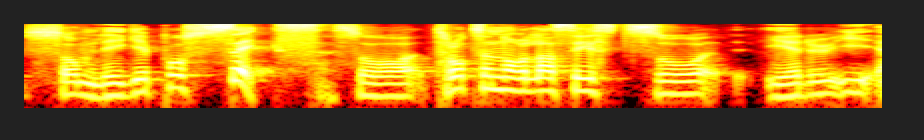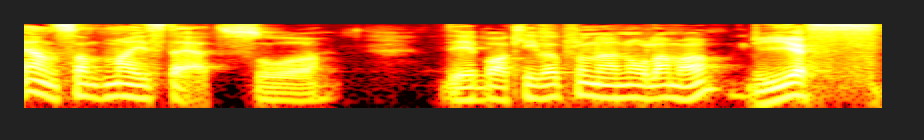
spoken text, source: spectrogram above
som ligger på sex. Så trots en nolla sist så är du i ensamt majestät. Så det är bara att kliva upp från den här nollan va? Yes.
